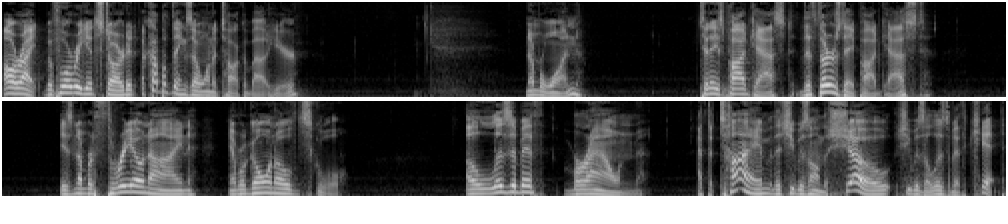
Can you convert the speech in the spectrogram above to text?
All right, before we get started, a couple things I want to talk about here. Number one, today's podcast, the Thursday podcast, is number 309 and we're going old school. Elizabeth Brown. At the time that she was on the show, she was Elizabeth Kitt.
